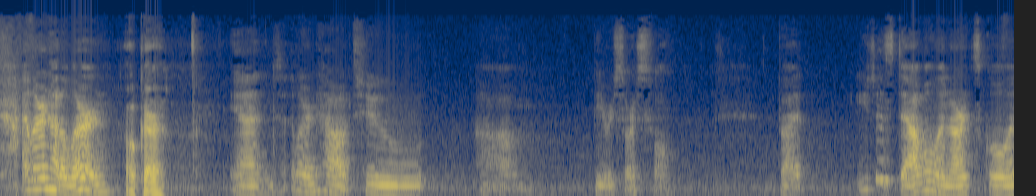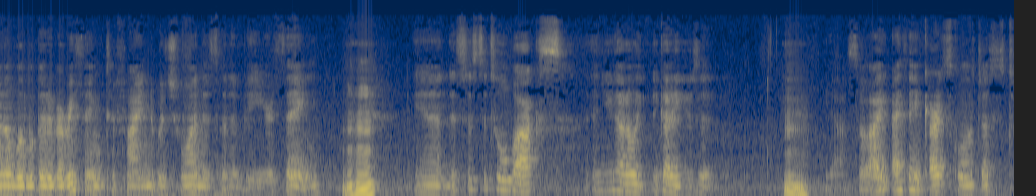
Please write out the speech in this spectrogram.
I learned how to learn, Okay. and I learned how to um, be resourceful. But you just dabble in art school and a little bit of everything to find which one is going to be your thing. Mm-hmm. And it's just a toolbox, and you gotta you gotta use it. Mm. Yeah. So I, I think art school has just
